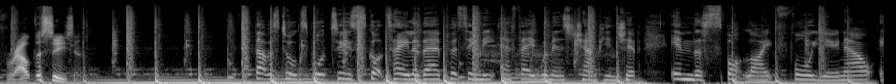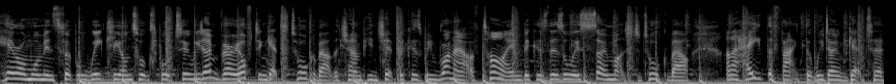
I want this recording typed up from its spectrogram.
throughout the season. That was Talksport 2's Scott Taylor there, putting the FA Women's Championship in the spotlight for you. Now, here on Women's Football Weekly on Talksport 2, we don't very often get to talk about the Championship because we run out of time because there's always so much to talk about. And I hate the fact that we don't get to,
